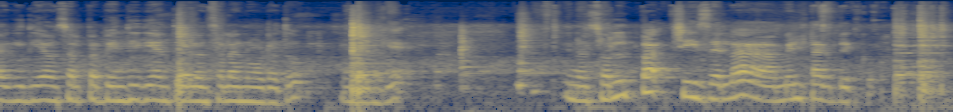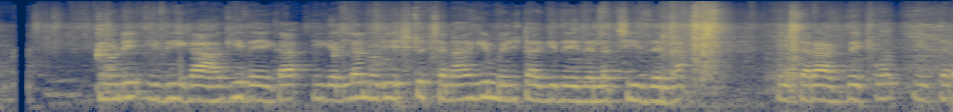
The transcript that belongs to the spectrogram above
ಆಗಿದೆಯಾ? ಒಂದು ಸ್ವಲ್ಪ ಬೆಂದಿದೆಯಾ ಅಂತ ಇಲ್ಲೊಂದು ಸಲ ನೋಡೋದು ನನಗೆ ಇನ್ನೊಂದು ಸ್ವಲ್ಪ ಚೀಸೆಲ್ಲ ಮೆಲ್ಟ್ ಆಗಬೇಕು. ನೋಡಿ, ಇದೀಗ ಆಗಿದೆ ಈಗ. ಈಗೆಲ್ಲ ನೋಡಿ ಎಷ್ಟು ಚೆನ್ನಾಗಿ ಮೆಲ್ಟ್ ಆಗಿದೆ ಇದೆಲ್ಲ ಚೀಸೆಲ್ಲ ಈ ಥರ ಆಗಬೇಕು. ಈ ಥರ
